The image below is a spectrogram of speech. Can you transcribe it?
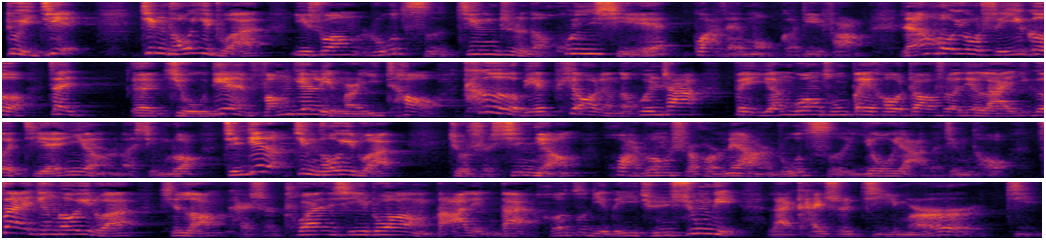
对戒，镜头一转，一双如此精致的婚鞋挂在某个地方，然后又是一个在。呃，酒店房间里面一套特别漂亮的婚纱，被阳光从背后照射进来，一个剪影的形状。紧接着镜头一转，就是新娘化妆时候那样如此优雅的镜头。再镜头一转，新郎开始穿西装、打领带，和自己的一群兄弟来开始挤门儿、挤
